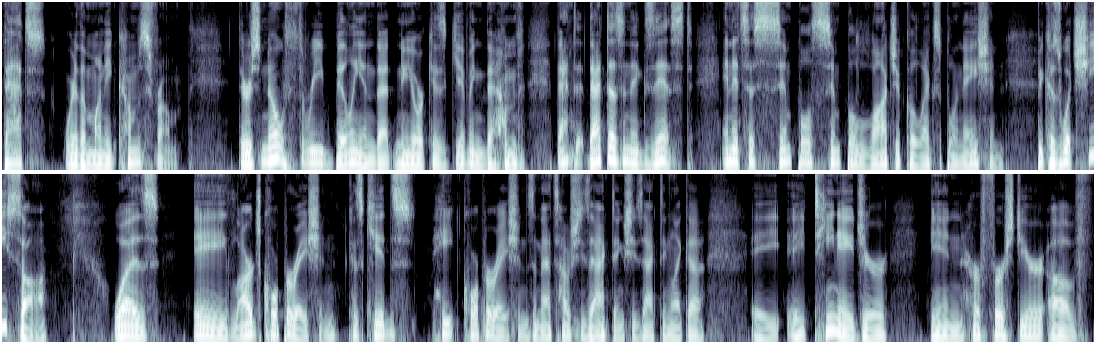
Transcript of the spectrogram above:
That's where the money comes from. There's no 3 billion that New York is giving them. That that doesn't exist. And it's a simple simple logical explanation because what she saw was a large corporation because kids hate corporations and that's how she's acting. She's acting like a a a teenager in her first year of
